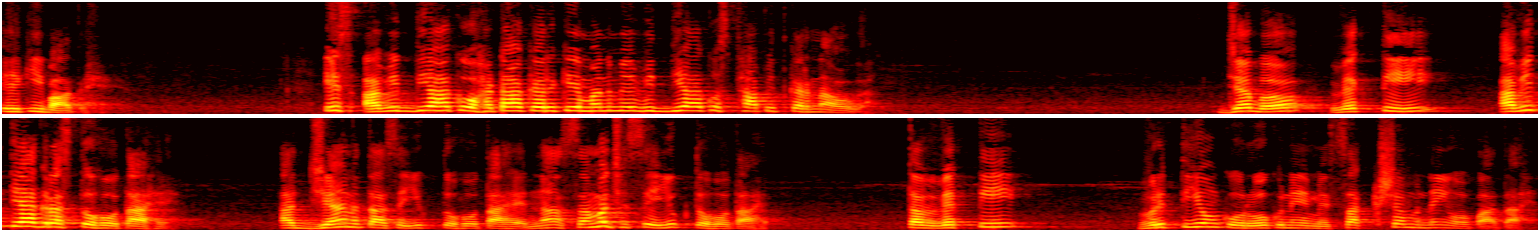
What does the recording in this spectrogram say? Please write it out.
एक ही बात है। इस अविद्या को हटा करके मन में विद्या को स्थापित करना होगा। जब व्यक्ति अविद्याग्रस्त होता है, अज्ञानता से युक्त होता है, ना समझ से युक्त होता है, तब व्यक्ति वृत्तियों को रोकने में सक्षम नहीं हो पाता है।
